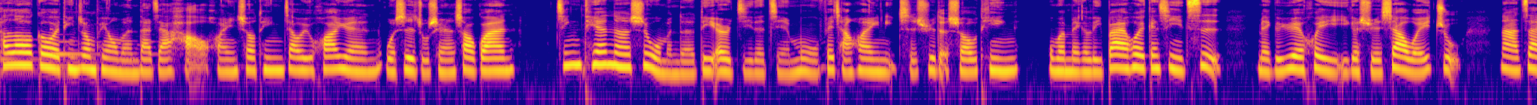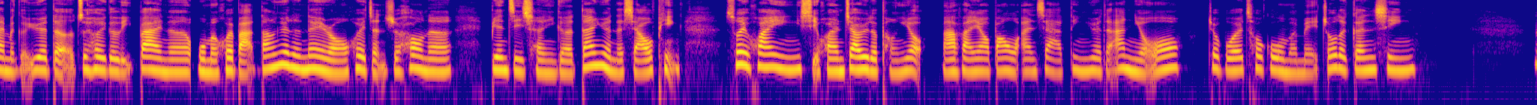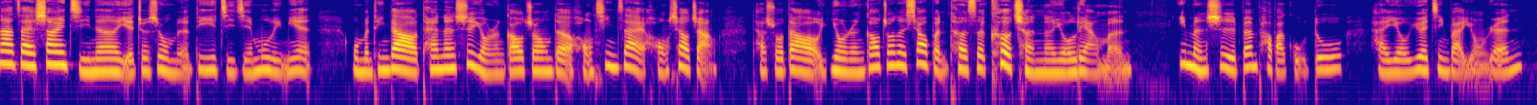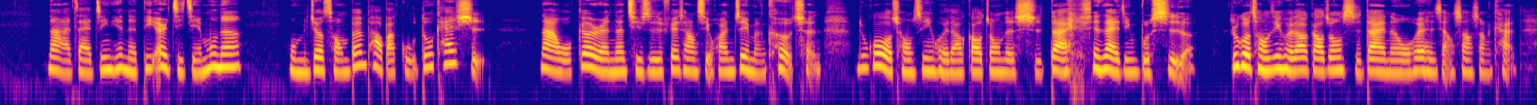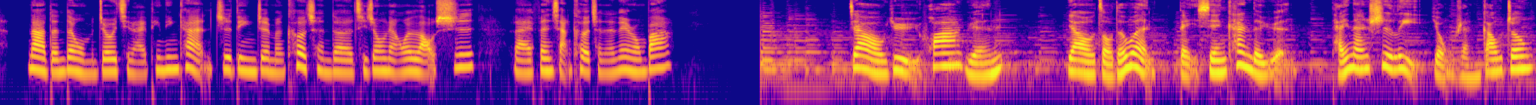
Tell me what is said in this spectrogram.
Hello，各位听众朋友们，大家好，欢迎收听教育花园，我是主持人少官。今天呢是我们的第二集的节目，非常欢迎你持续的收听。我们每个礼拜会更新一次，每个月会以一个学校为主。那在每个月的最后一个礼拜呢，我们会把当月的内容汇整之后呢，编辑成一个单元的小品。所以欢迎喜欢教育的朋友，麻烦要帮我按下订阅的按钮哦，就不会错过我们每周的更新。那在上一集呢，也就是我们的第一集节目里面。我们听到台南市永仁高中的洪庆在洪校长，他说到永仁高中的校本特色课程呢有两门，一门是奔跑吧古都，还有跃进吧永仁。那在今天的第二集节目呢，我们就从奔跑吧古都开始。那我个人呢，其实非常喜欢这门课程。如果我重新回到高中的时代，现在已经不是了。如果重新回到高中时代呢，我会很想上上看。那等等，我们就一起来听听看制定这门课程的其中两位老师来分享课程的内容吧。教育花园要走得稳，得先看得远。台南市立永仁高中，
